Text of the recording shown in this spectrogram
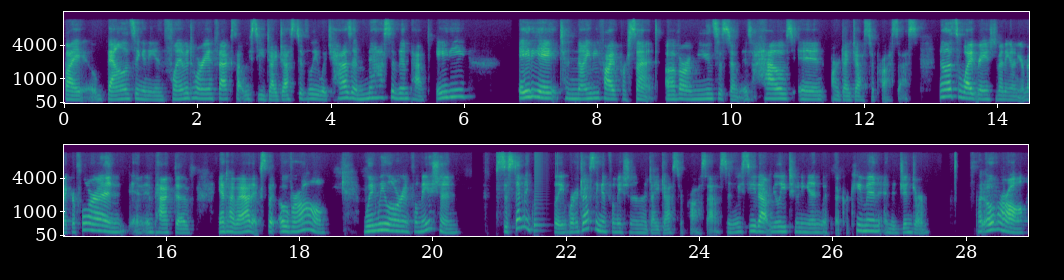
by balancing any inflammatory effects that we see digestively, which has a massive impact. 80, 88 to 95% of our immune system is housed in our digestive process. Now that's a wide range depending on your microflora and impact of antibiotics, but overall, when we lower inflammation, systemically, we're addressing inflammation in the digestive process. And we see that really tuning in with the curcumin and the ginger. But overall,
